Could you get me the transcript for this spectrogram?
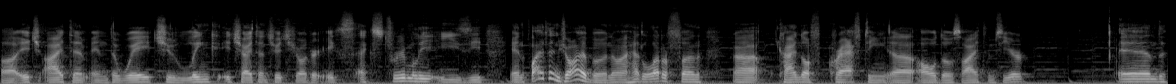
uh, each item and the way to link each item to each other is extremely easy and quite enjoyable. You know I had a lot of fun uh, kind of crafting uh, all those items here and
